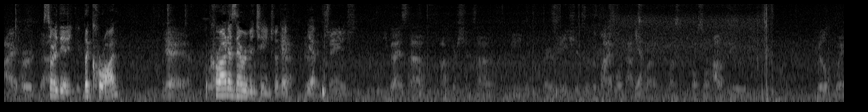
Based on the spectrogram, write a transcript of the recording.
I heard that. Sorry, the, the Quran? yeah, yeah, yeah. The Quran has never been changed, okay? Yeah, Yep. changed. You guys have uh, Christians have many different variations of the Bible. That's Yeah. why you must also how do you real quick.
